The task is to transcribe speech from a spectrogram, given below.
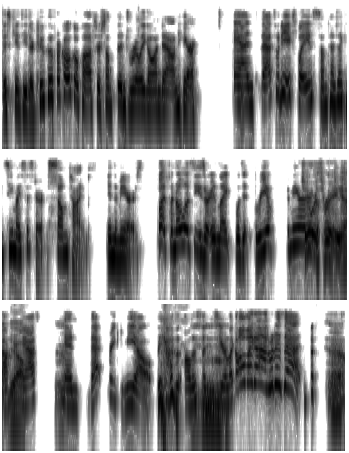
this kid's either cuckoo for Cocoa Puffs or something's really going down here. And that's when he explains, sometimes I can see my sister, sometimes in the mirrors. But Finola sees her in like, was it three of the mirrors? Two or three, yeah. Yeah. past? Yeah. And that freaked me out because all of a sudden you see her Mhm. like, oh my God, what is that? Yeah.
